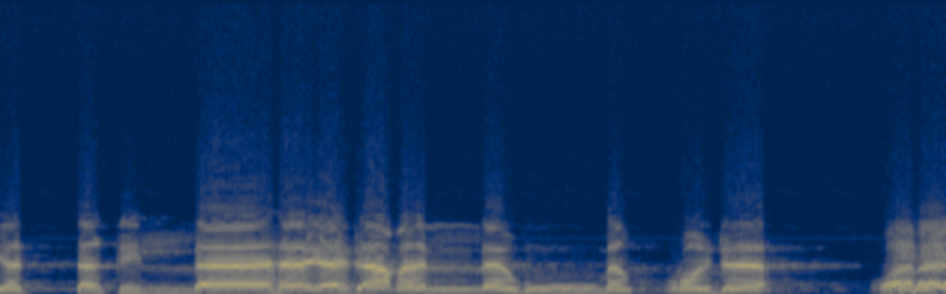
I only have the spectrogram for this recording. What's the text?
يتق الله يجعل له مخرجا. ومن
